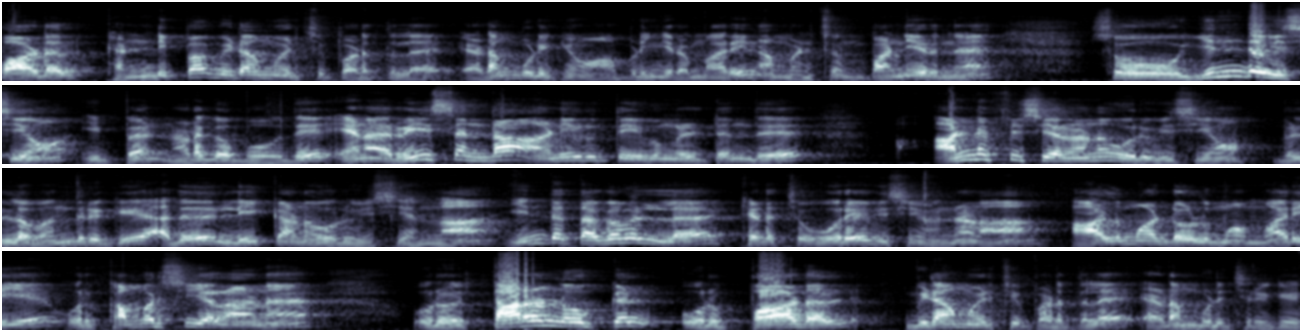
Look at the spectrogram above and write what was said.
பாடல் கண்டிப்பாக விடாமுயற்சி படத்தில் இடம் பிடிக்கும் அப்படிங்கிற மாதிரி நான் மென்ஷன் பண்ணியிருந்தேன். ஸோ இந்த விஷயம் இப்போ நடக்க போகுது. ஏன்னா ரீசெண்டாக அனிருத் இவங்கள்ட்டேருந்து அன்அஃபிஷியலான ஒரு விஷயம் வெளில வந்திருக்கு. அது லீக்கான ஒரு விஷயந்தான் இந்த தகவலில் கிடைச்ச ஒரே விஷயம் என்னென்னா ஆளுமா டோலுமா மாதிரியே ஒரு கமர்ஷியலான ஒரு தர லோக்கல் ஒரு பாடல் விடாமுயற்சி படத்தில் இடம் பிடிச்சிருக்கு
